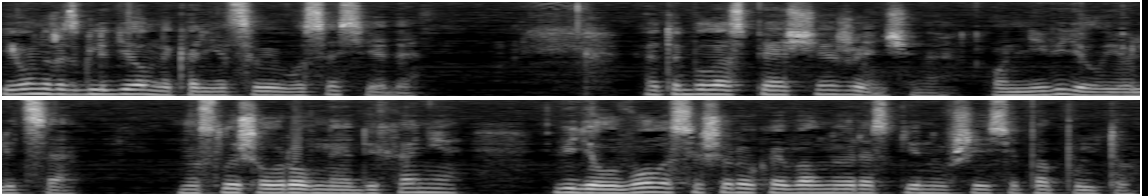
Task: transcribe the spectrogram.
и он разглядел наконец своего соседа. Это была спящая женщина. Он не видел ее лица, но слышал ровное дыхание, видел волосы широкой волной раскинувшиеся по пульту.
